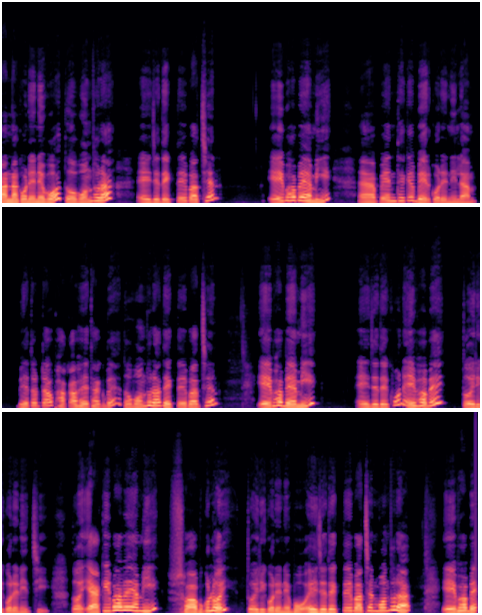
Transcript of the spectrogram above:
রান্না করে নেব। তো বন্ধুরা, এই যে দেখতেই পাচ্ছেন, এইভাবে আমি পেন থেকে বের করে নিলাম। ভেতরটাও ফাঁকা হয়ে থাকবে। তো বন্ধুরা, দেখতেই পাচ্ছেন, এইভাবে আমি, এই যে দেখুন, এইভাবে তৈরি করে নিচ্ছি। তো একইভাবে আমি সবগুলোই তৈরি করে নেব। এই যে দেখতেই পাচ্ছেন বন্ধুরা, এইভাবে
